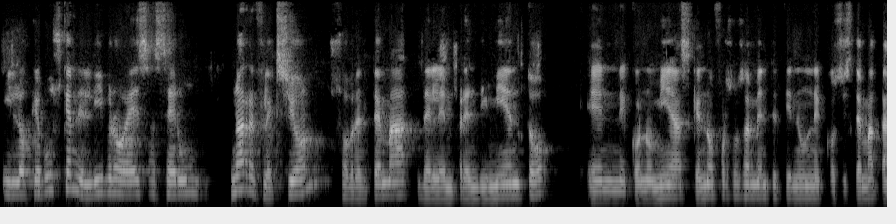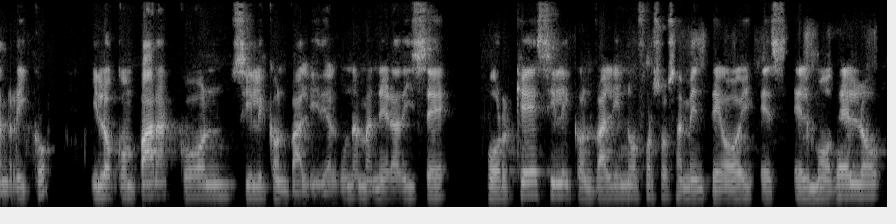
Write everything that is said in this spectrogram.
y lo que busca en el libro es hacer una reflexión sobre el tema del emprendimiento en economías que no forzosamente tienen un ecosistema tan rico y lo compara con Silicon Valley. De alguna manera dice, por qué Silicon Valley no forzosamente hoy es el modelo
